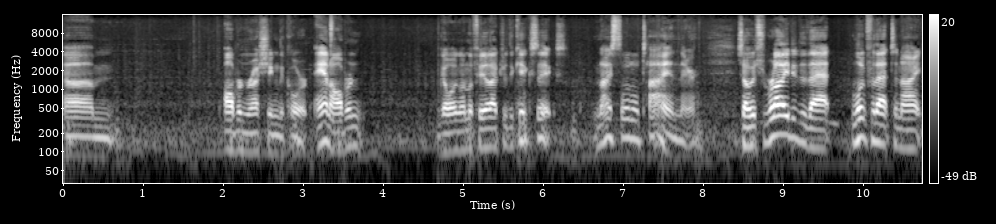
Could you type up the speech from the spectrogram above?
um, Auburn rushing the court and Auburn going on the field after the kick six. Nice little tie in there. So it's related to that. Look for that tonight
